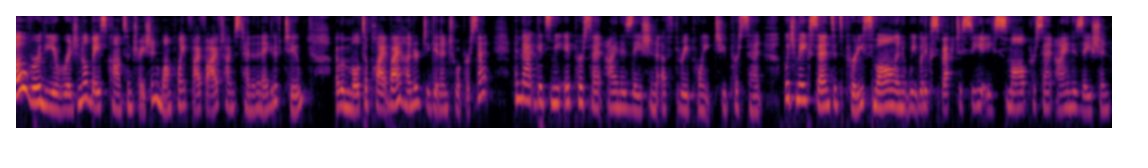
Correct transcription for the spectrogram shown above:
over the original base concentration, 1.55 times 10 to the negative 2. I would multiply it by 100 to get into a percent, and that gets me a percent ionization of 3.2%, which makes sense. It's pretty small, and we would expect to see a small percent ionization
